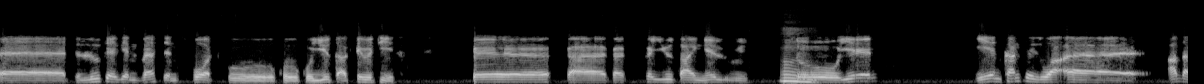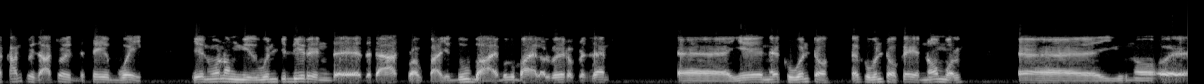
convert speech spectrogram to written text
uh, to look at invest in sport ku ku, ku youth activities. Ke ka ka, ka youth ai ngelu so mm. yen yen countries wa uh, other countries are in the same way. Yen one of me win dir in the, the diaspora pa Dubai Dubai la represent uh, yen ek winter ek winter ke normal you know uh,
